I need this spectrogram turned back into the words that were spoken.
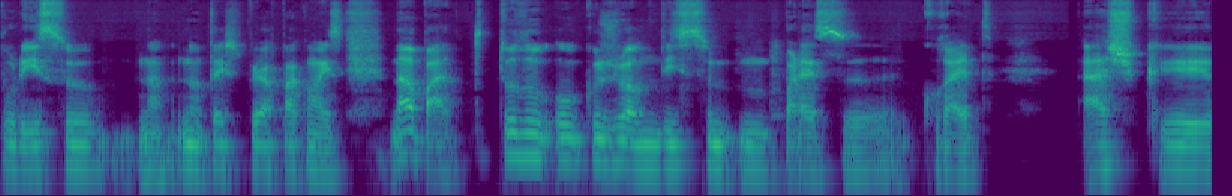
Por isso, não, não tens de preocupar com isso. Não, pá, tudo o que o João disse me parece correto. Acho que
